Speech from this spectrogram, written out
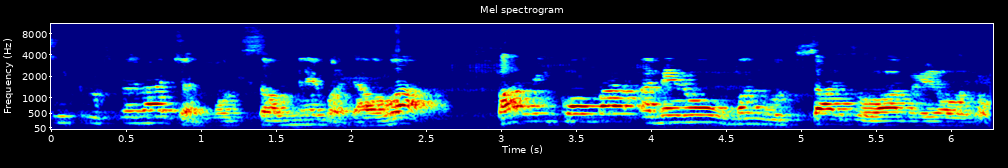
શ્રી કૃષ્ણના જન્મોત્સવને બતાવવા ભાવિકોમાં અનેરો ઉમંગ ઉત્સાહ જોવા મળ્યો હતો.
